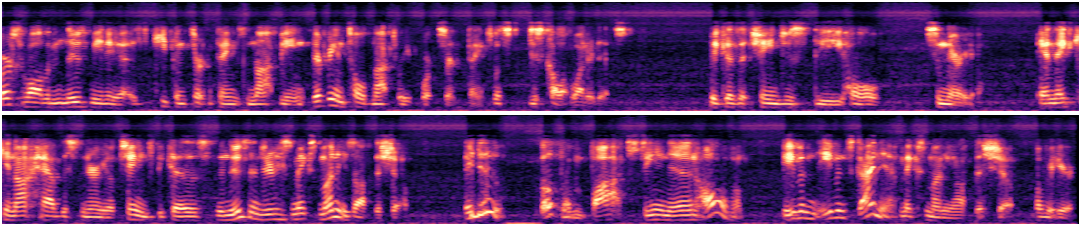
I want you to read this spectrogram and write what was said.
first of all, the news media is keeping certain things not being, they're being told not to report certain things. Let's just call it what it is because it changes the whole scenario. And they cannot have the scenario change because the news industry makes monies off the show. They do. Both of them, Fox, CNN, all of them. Even even Skynet makes money off this show over here.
